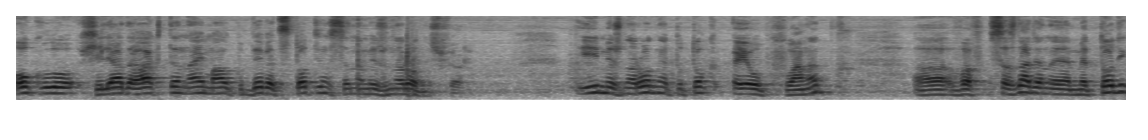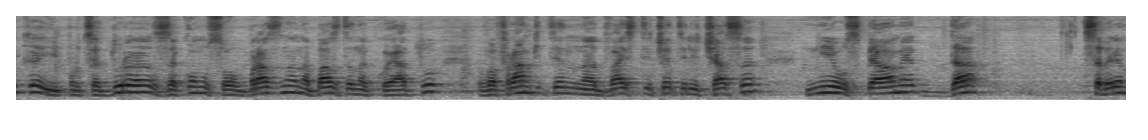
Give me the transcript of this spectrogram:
около 1000 акта най-малко 900 са на международни шофьори. И международният поток е обхванат в създадена е методика и процедура законосъобразна, на базата на която в рамките на 24 часа ние успяваме да съберем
